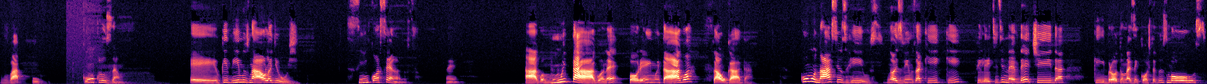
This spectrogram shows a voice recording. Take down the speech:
vapor. Conclusão. É, o que vimos na aula de hoje? Cinco oceanos. Né? Água, muita água, né? Porém, muita água salgada. Como nascem os rios? Nós vimos aqui que filetes de neve derretida, que brotam nas encostas dos morros.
